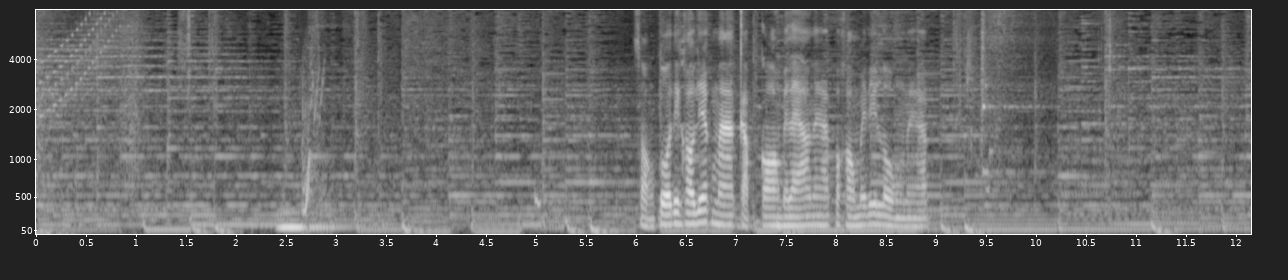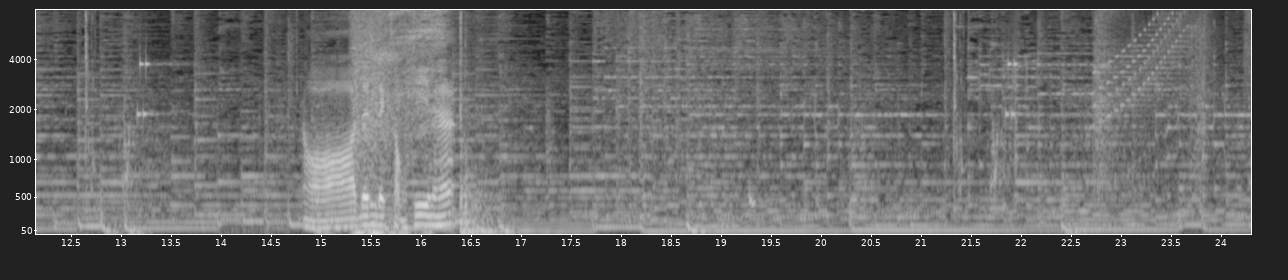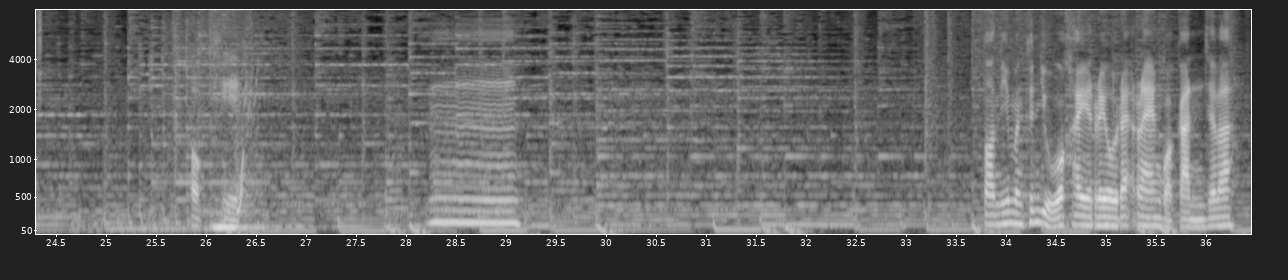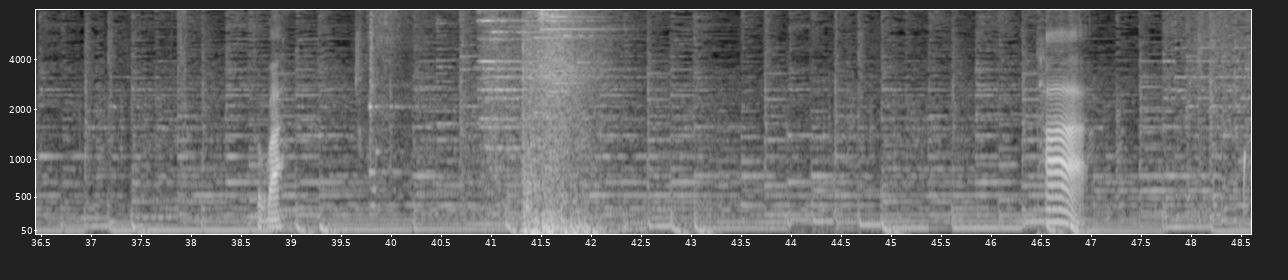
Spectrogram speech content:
สองตัวที่เขาเรียกมากับกองไปแล้วนะครับเพราะเขาไม่ได้ลงนะครับ เล่นเด็ก2ที่นะฮะโอเคอืมตอนนี้มันขึ้นอยู่ว่าใครเร็วและแรงกว่ากันใช่ปะถูกปะ ถ้า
